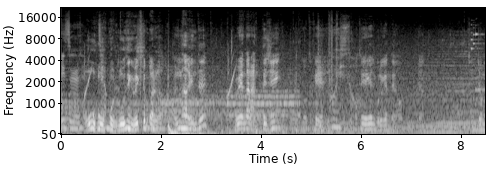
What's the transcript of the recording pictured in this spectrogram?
이제 오, 잠을 로딩 왜 이렇게 빨라? 장난 아닌데? 왜날안 뜨지? 어떻게. 어떻게 얘기할지 모르겠네요. 그냥 진정.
